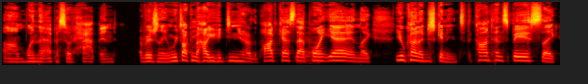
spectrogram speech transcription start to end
um, when that episode happened originally, and we were talking about how you didn't even have the podcast at that Yeah. point yet, and like you were kind of just getting into the content space, like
